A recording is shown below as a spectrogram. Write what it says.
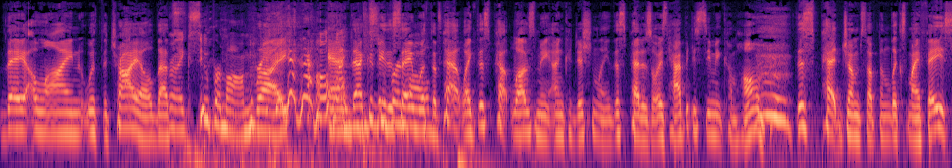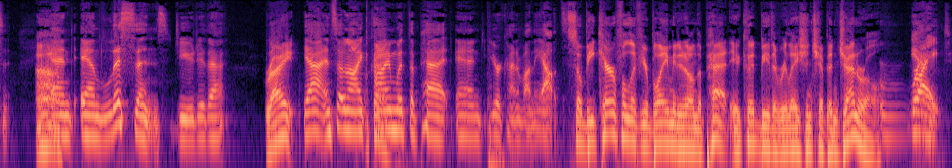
they align with the child. That's Or like super mom. Right. You know, and like that could be the super same with the pet. Like this pet loves me unconditionally. This pet is always happy to see me come home. this pet jumps up and licks my face Uh-huh. and and listens. Do you do that? Right. Yeah. And so like Okay. I'm with the pet and you're kind of on the outs. So be careful if you're blaming it on the pet. It could be the relationship in general. Right.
